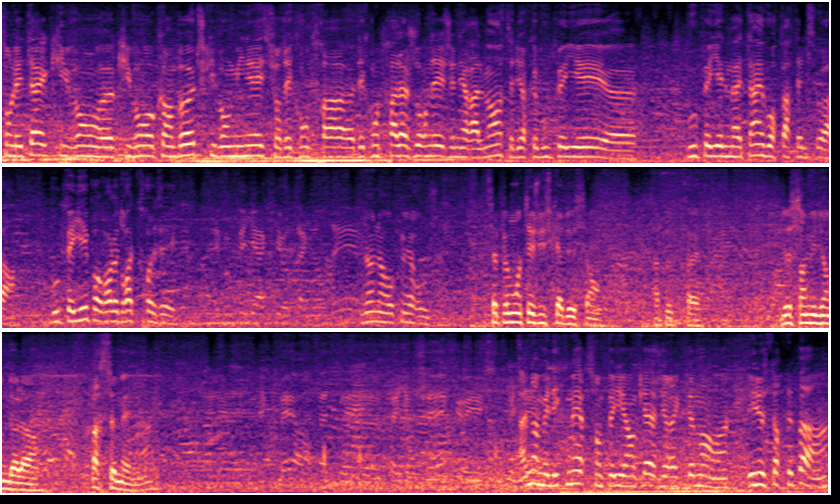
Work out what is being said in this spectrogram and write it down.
sont les Thaïs qui vont, euh, qui vont au Cambodge, qui vont miner sur des contrats, des contrats la journée généralement, c'est-à-dire que vous payez, euh, vous payez le matin et vous repartez le soir. Vous payez pour avoir le droit de creuser. Et vous payez à qui Au Thaïlandais Non, non, au Khmer Rouge. Ça peut monter jusqu'à 200, à peu près. 200 millions de dollars par semaine. hein. Les Khmer, en fait, euh, payent en chèque, et ils sont payés. Ah non, mais les Khmers sont payés en cash directement. hein. Ils ne sortent pas. hein.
